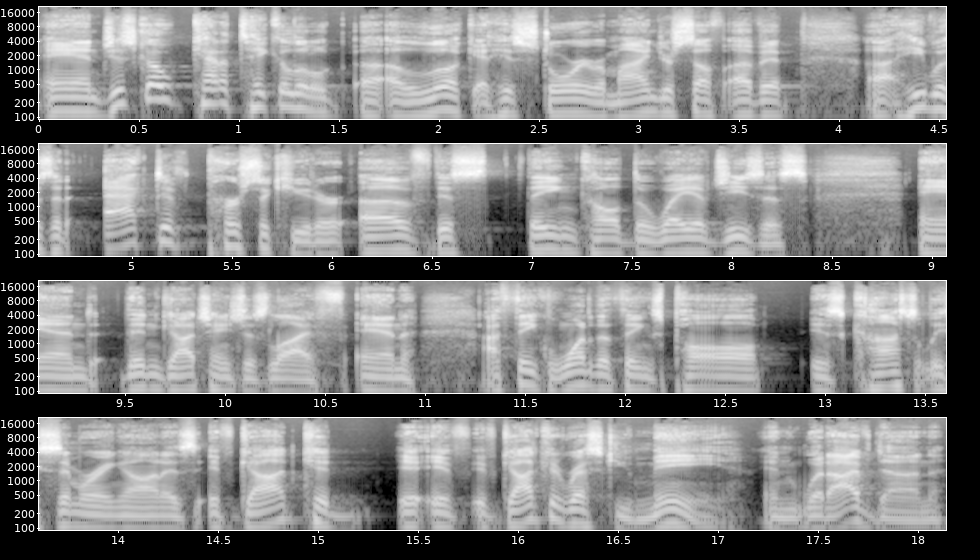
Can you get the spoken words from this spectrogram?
And just go kind of take a little uh, a look at his story, remind yourself of it. Uh, he was an active persecutor of this thing called the way of Jesus. And then God changed his life. And I think one of the things Paul is constantly simmering on is if God could if if God could rescue me and what I've done,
